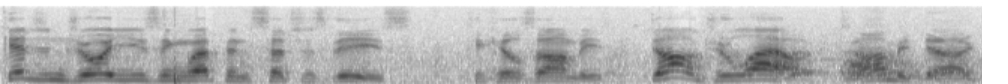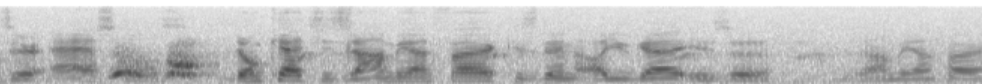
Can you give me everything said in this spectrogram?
Kids enjoy using weapons such as these to kill zombies. Dogs are loud. Zombie dogs are assholes. Don't catch a zombie on fire, because then all you got is a zombie on fire.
